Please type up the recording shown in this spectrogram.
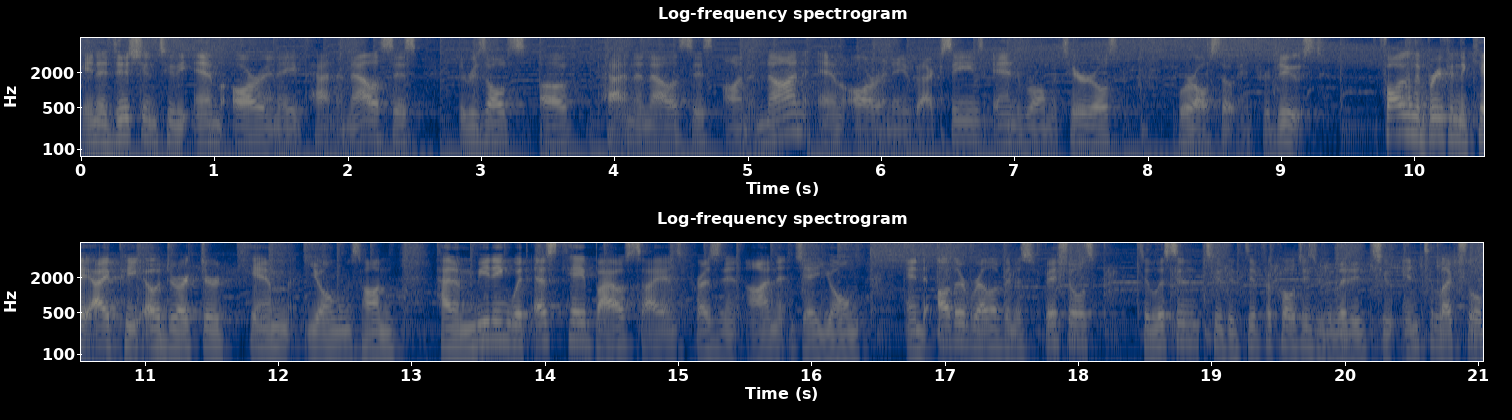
In addition to the mRNA patent analysis, the results of patent analysis on non-mRNA vaccines and raw materials were also introduced. Following the briefing, the KIPO director Kim Yong-sun had a meeting with SK Bioscience President An Jae-yong and other relevant officials to listen to the difficulties related to intellectual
